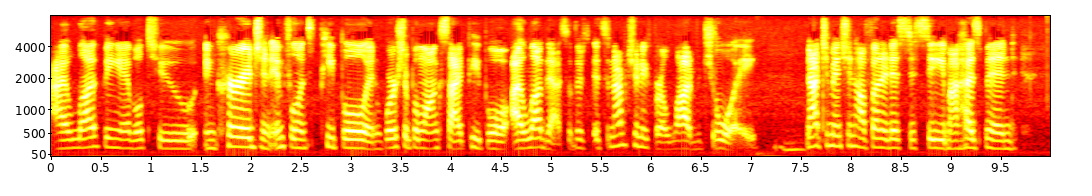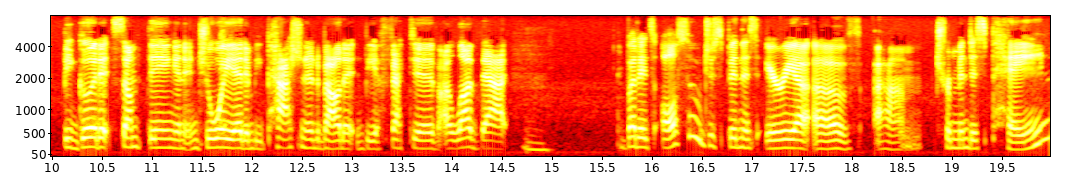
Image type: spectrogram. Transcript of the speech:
I love being able to encourage and influence people and worship alongside people. I love that. So there's, it's an opportunity for a lot of joy. Not to mention how fun it is to see my husband be good at something and enjoy it and be passionate about it and be effective. I love that. But it's also just been this area of um, tremendous pain.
